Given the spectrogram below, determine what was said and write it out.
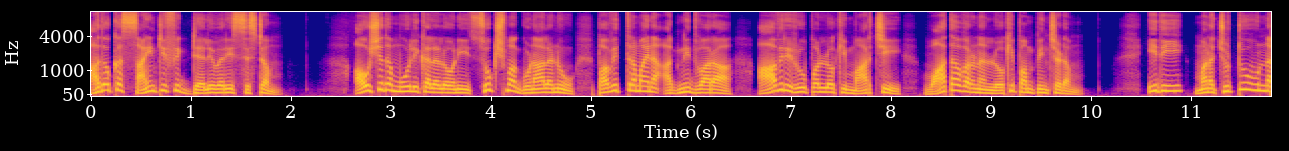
అదొక సైంటిఫిక్ డెలివరీ సిస్టమ్. ఔషధ మూలికలలోని సూక్ష్మ గుణాలను పవిత్రమైన అగ్ని ద్వారా ఆవిరి రూపంలోకి మార్చి వాతావరణంలోకి పంపించడం. ఇది మన చుట్టూ ఉన్న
